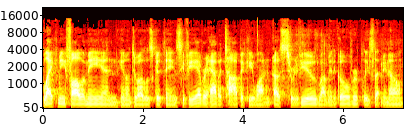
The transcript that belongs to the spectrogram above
like me, follow me, and you know do all those good things. If you ever have a topic you want us to review, want me to go over, please let me know.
